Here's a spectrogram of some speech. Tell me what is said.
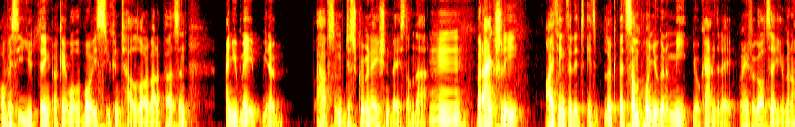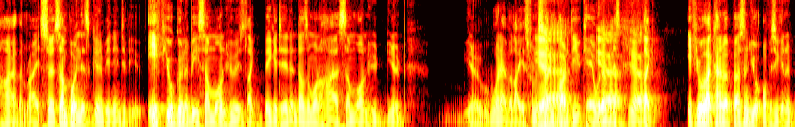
obviously you think okay well voice you can tell a lot about a person and you may you know have some discrimination based on that. Mm. but actually i think that it's, it's look at some point you're going to meet your candidate. I mean for god's sake you're going to hire them right? So at some point there's going to be an interview. If you're going to be someone who is like bigoted and doesn't want to hire someone who you know you know whatever like it's from a certain part of the uk or whatever it is Yeah, yeah. like if you're that kind of a person you're obviously going to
